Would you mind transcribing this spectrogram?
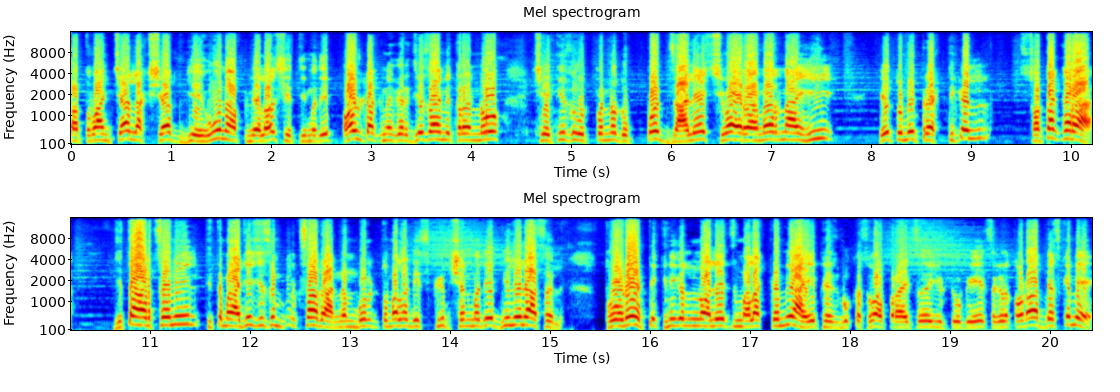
तत्वांच्या लक्षात घेऊन आपल्याला शेतीमध्ये पाऊल टाकणं गरजेचं आहे मित्रांनो. शेतीचं उत्पन्न दुप्पट झाल्याशिवाय राहणार नाही. हे तुम्ही प्रॅक्टिकल स्वतः करा. जिथं अडचण येईल तिथं माझ्याशी संपर्क साधा. नंबर तुम्हाला डिस्क्रिप्शनमध्ये दिलेला असेल. थोडं टेक्निकल नॉलेज मला कमी आहे. फेसबुक कसं वापरायचं युट्यूब हे सगळं थोडा अभ्यास कमी आहे.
